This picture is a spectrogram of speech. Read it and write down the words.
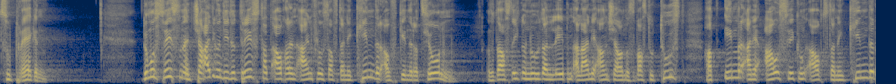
zu prägen. Du musst wissen, Entscheidungen, die du triffst, hat auch einen Einfluss auf deine Kinder, auf Generationen. Also du darfst nicht nur dein Leben alleine anschauen, das was du tust, hat immer eine Auswirkung auch zu deinen Kindern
